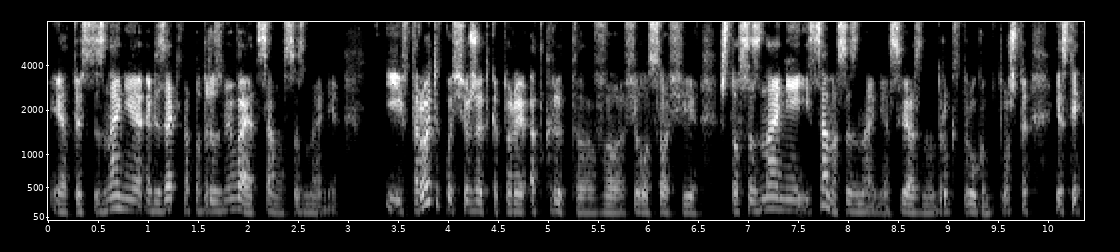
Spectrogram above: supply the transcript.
То есть знание обязательно подразумевает самосознание. И второй такой сюжет, который открыт в философии, что сознание и самосознание связаны друг с другом. Потому что если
